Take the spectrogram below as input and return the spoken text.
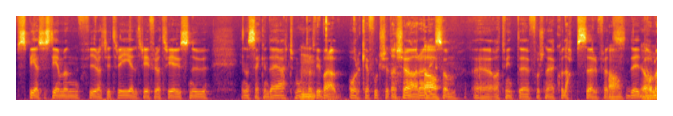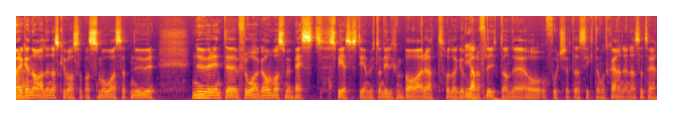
spelsystemen 4-3-3 eller 3-4-3 just nu något sekundärt mot Mm. att vi bara orkar fortsätta köra Ja. liksom. eh, Och att vi inte får såna här kollapser. För att Ja, det, de med. marginalerna ska vara så pass små så att nu, nu är det inte fråga om vad som är bäst spelsystem utan det är liksom bara att hålla gubbarna Ja. flytande och, och fortsätta sikta mot stjärnorna så att säga.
